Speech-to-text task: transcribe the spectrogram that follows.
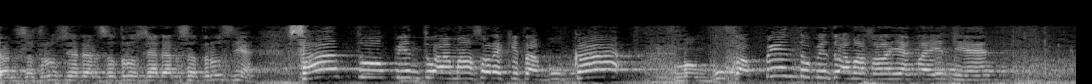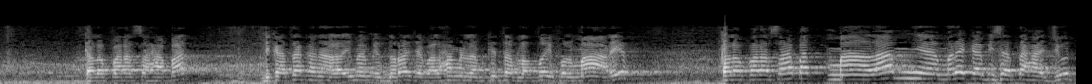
Dan seterusnya dan seterusnya dan seterusnya. Satu pintu amal soleh kita buka, membuka pintu-pintu amal soleh yang lainnya. Kalau para sahabat dikatakan oleh Imam Ibn Rajab Alhamdulillah dalam kitab Lataiful Ma'rif, kalau para sahabat malamnya mereka bisa tahajud,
